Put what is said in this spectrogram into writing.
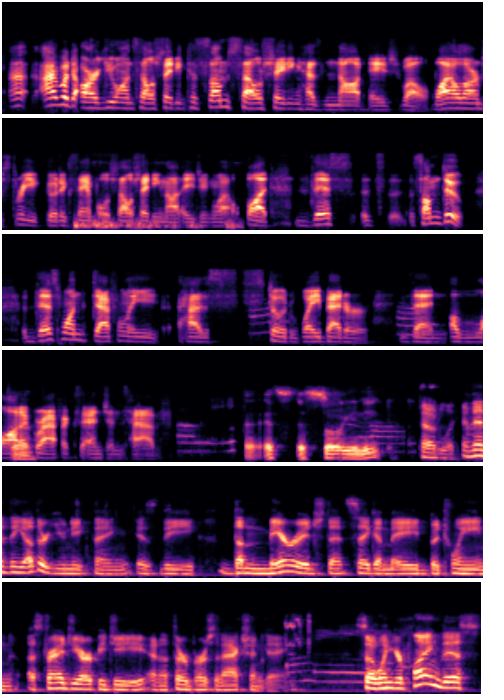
I, I would argue on cell shading because some cell shading has not aged well. Wild Arms 3, good example of cell shading not aging well. But this, it's, some do. This one definitely has stood way better than a lot of graphics engines have. It's it's so unique. Totally. And then the other unique thing is the the marriage that Sega made between a strategy RPG and a third person action game. So when you're playing this,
